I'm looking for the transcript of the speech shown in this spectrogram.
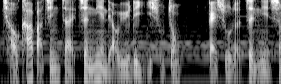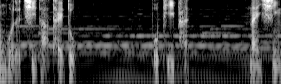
乔卡巴金在《正念疗愈力》一书中，概述了正念生活的七大态度：不批判、耐心、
